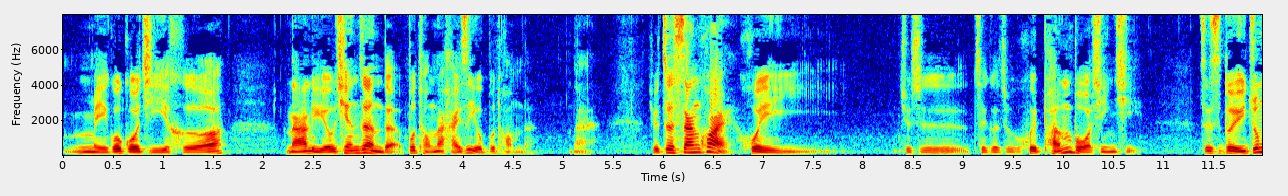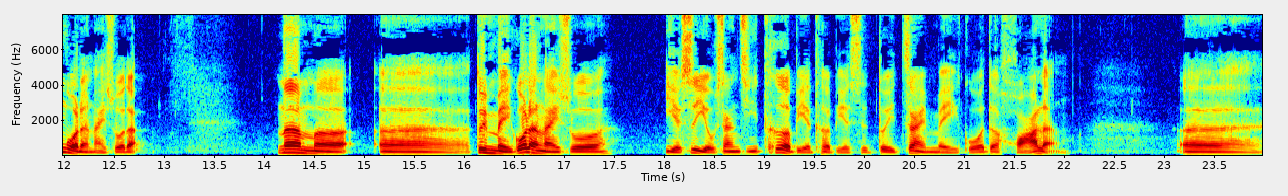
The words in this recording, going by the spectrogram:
美国国籍和拿旅游签证的不同，那还是有不同的。就这三块会，就是这个就会蓬勃兴起，这是对于中国人来说的。那么。呃，对美国人来说也是有商机，特别特别是对在美国的华人。呃，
